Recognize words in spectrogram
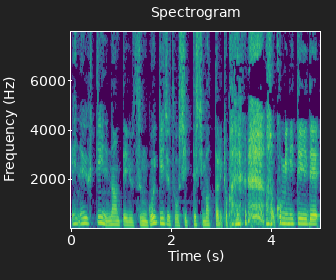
NFT なんていうすんごい技術を知ってしまったりとかね、あの、コミュニティで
